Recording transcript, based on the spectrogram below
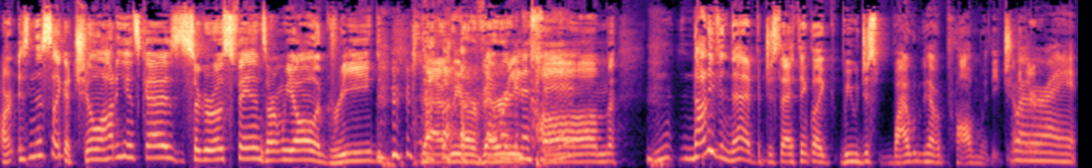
aren't isn't this like a chill audience, guys? Sugar Rose fans, aren't we all agreed that we are very calm? N- not even that, but just I think like we would just why would we have a problem with each other? right.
